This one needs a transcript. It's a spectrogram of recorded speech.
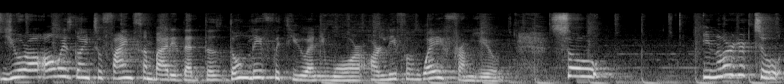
you're always going to find somebody that does, don't live with you anymore or live away from you. So in order to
